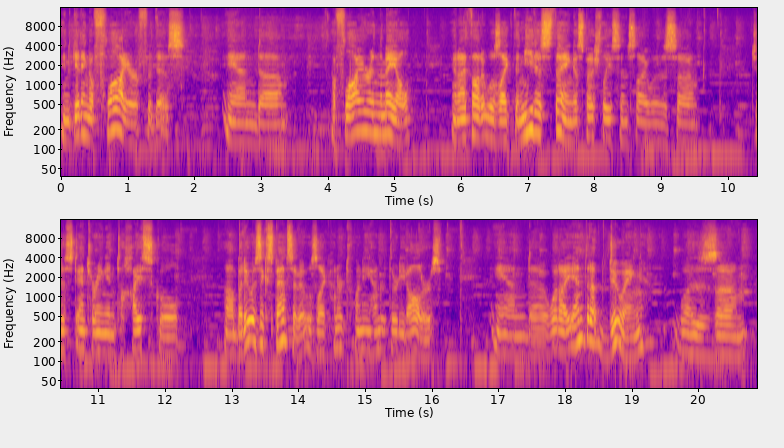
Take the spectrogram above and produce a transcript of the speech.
and getting a flyer for this and um, a flyer in the mail and I thought it was like the neatest thing especially since I was uh, just entering into high school um, but it was expensive. It was like 120 130 dollars. And uh, what I ended up doing was um,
